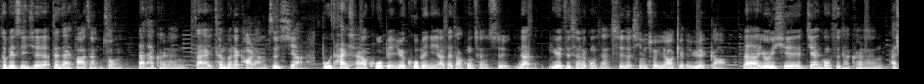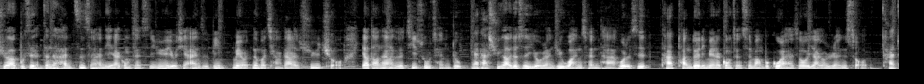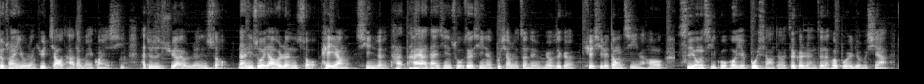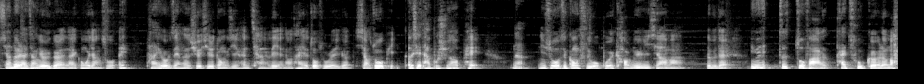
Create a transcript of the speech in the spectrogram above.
特别是一些正在发展中，那他可能在成本的考量之下，不太想要扩编，因为扩编你要再找工程师，那越资深的工程师的薪水又要给的越高。那有一些接案公司，他可能他需要不是真的很资深、很厉害的工程师，因为有些案子并没有那么强大的需求，要到那样子的技术程度。那他需要就是有人去完成它，或者是他团队里面的工程师忙不过来的时候，要有人手。他就算有人去教他都没关系，他就是需要有人手。那你说要有人手培养新人，他他还要担心说这个新人不晓得真的有没有这个学习的动机，然后试用期过后也不晓得这个人真的会不会留下。相对来讲，有一个人来跟我讲说，诶，他有这样的学习的动机很强烈，然后他也做出了一个小作品，而且他不需要配。那你说我是公司，我不会考虑一下吗？对不对？因为这做法太出格了嘛。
